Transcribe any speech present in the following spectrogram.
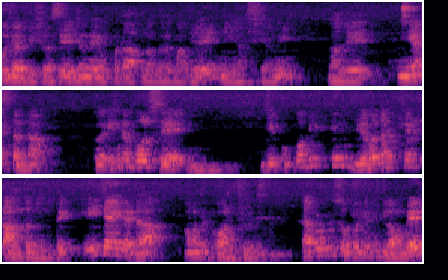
বোঝার বিষয় আছে, এই জন্য অঙ্কটা আপনাদের মাঝে নিয়ে আসছি আমি। নাহলে নিয়ে আসতাম না। তো এখানে বলছে যে উপবৃত্তের বৃহদাক্ষের প্রান্ত বিন্দুতে এই জায়গাটা আমাদের কনফিউজ তারপর বলছে উপকেন্দ্রিক লম্বের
